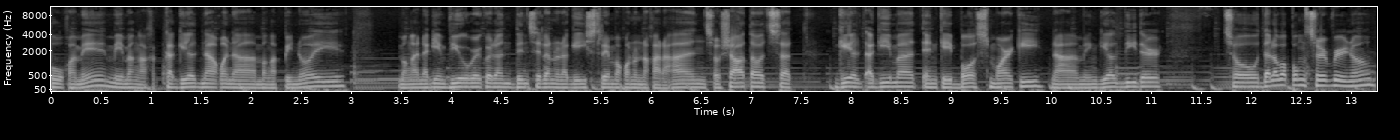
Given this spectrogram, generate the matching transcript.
po kami. May mga kagild na ako na mga Pinoy. Mga naging viewer ko lang din sila nung nag-stream ako nung nakaraan. So, shoutouts sa Guild Agimat and kay Boss Marky na aming guild leader. So, dalawa pong server, no?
